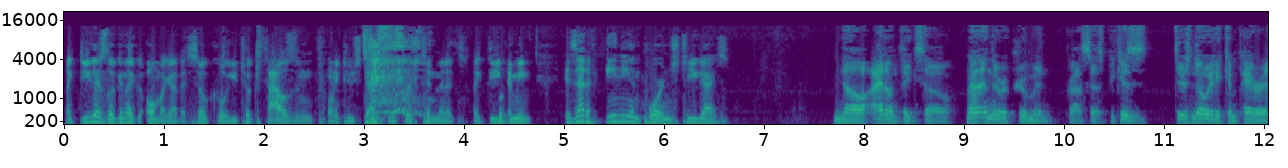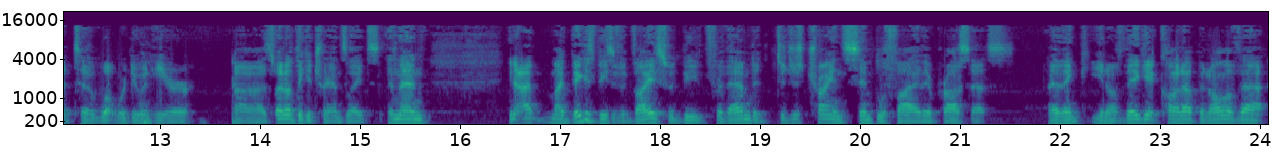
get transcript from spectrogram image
Like, do you guys look at like, oh my god, that's so cool. You took thousand twenty two steps in the first ten minutes. Like, do you, I mean, is that of any importance to you guys? No, I don't think so. Not in the recruitment process because there's no way to compare it to what we're doing here. Uh, so I don't think it translates. And then, you know, I, my biggest piece of advice would be for them to, to just try and simplify their process. I think, you know, if they get caught up in all of that,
